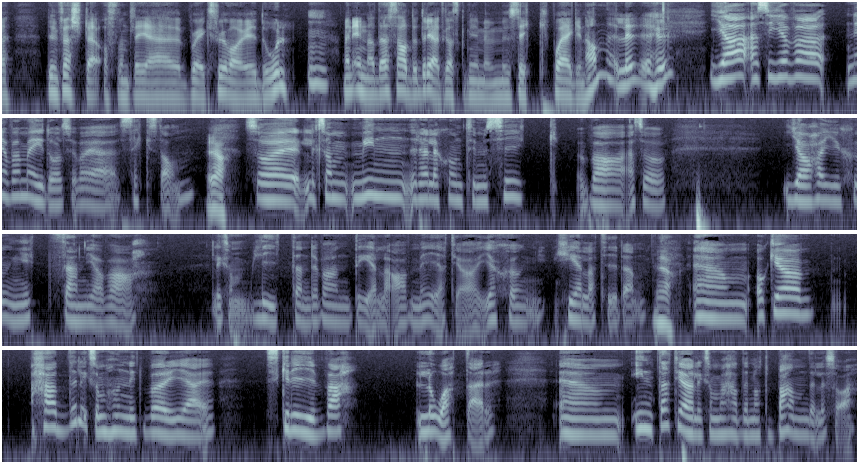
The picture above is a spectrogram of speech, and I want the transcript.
din første offentlige breakthrough var jo Idol. Mm. Men innan det så hadde du drevet ganske mye med musikk på egen hånd, eller hur? Ja, alltså jag var, när jag var med i Idol så var jag 16. Ja. Så liksom min relation till musik var, alltså jag har ju sjungit sen jag var liksom liten. Det var en del av mig att jag, jag sjöng hela tiden. Ja. Um, och jag hade liksom hunnit börja skriva låtar. Um, inte att jag liksom hade något band eller så.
